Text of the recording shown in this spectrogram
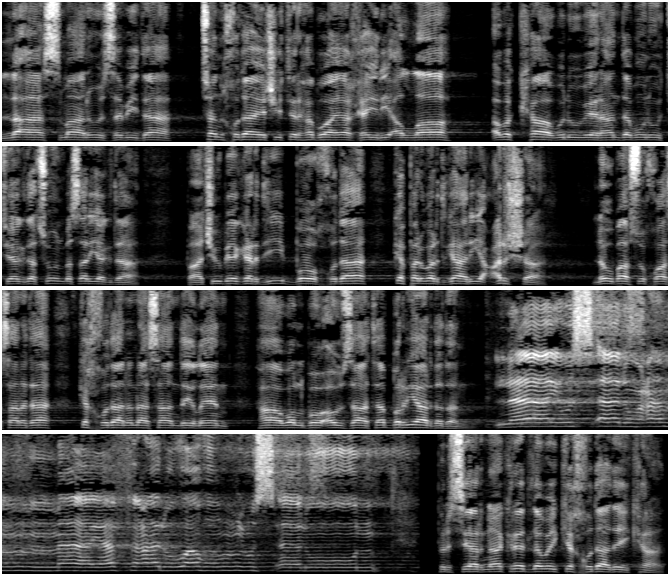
لە ئاسمان و زەویدا چەند خدایەکی تر هەبوایە غەیری ئەلله ئەوە کاول و وێران دەبوون و تێک دەچوون بەسەر یەکدا. پاچی و بێگەردی بۆ خوددا لەو باس و خواسانەدا کە خوددا نەناسان دەیڵێن هاوڵ بۆ ئەو زاتە بڕیار دەدەن لا يسأل عما يفعل وهم يسألون. پرسیار ناکرێت لەوەی کە خوددا دەیکات.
